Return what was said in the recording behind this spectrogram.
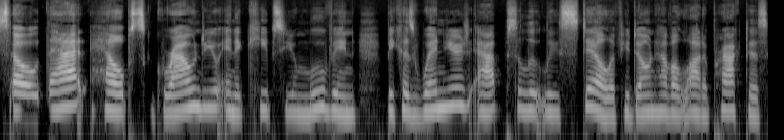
So that helps ground you and it keeps you moving because when you're absolutely still, if you don't have a lot of practice,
